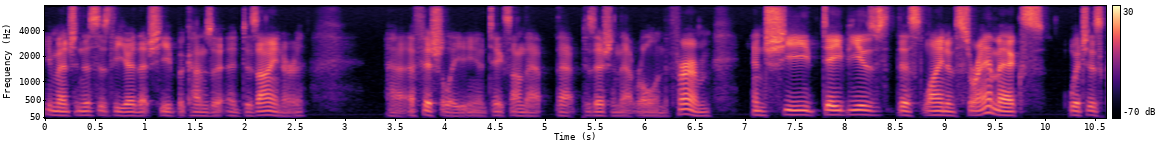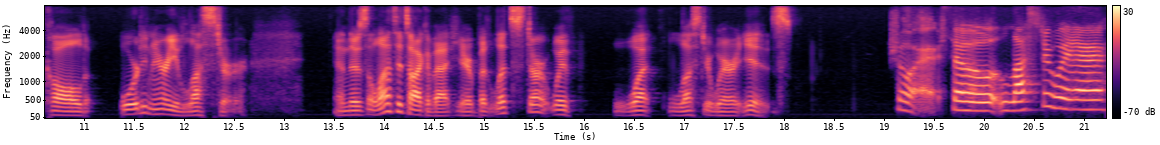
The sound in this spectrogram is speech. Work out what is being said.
you mentioned this is the year that she becomes a, a designer, uh, officially you know, takes on that, that position, that role in the firm. And she debuts this line of ceramics, which is called Ordinary Luster. And there's a lot to talk about here, but let's start with what lusterware is. Sure. So, lusterware,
